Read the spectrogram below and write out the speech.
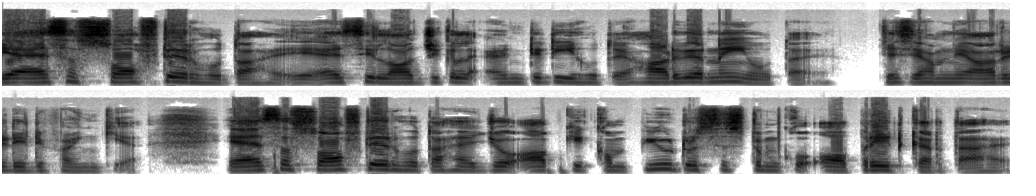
ये ऐसा सॉफ्टवेयर होता है. ये ऐसी लॉजिकल एंटिटी होते हैं. हार्डवेयर नहीं होता है. जैसे हमने ऑलरेडी डिफाइन किया। ऐसा सॉफ्टवेयर होता है जो आपके कंप्यूटर सिस्टम को ऑपरेट करता है,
